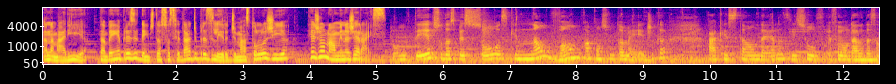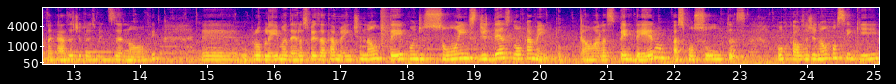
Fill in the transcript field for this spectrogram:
Ana Maria também é presidente da Sociedade Brasileira de Mastologia, Regional Minas Gerais. Um terço das pessoas que não vão à consulta médica, a questão delas, isso foi um dado da Santa Casa de 2019. É, o problema delas foi exatamente não ter condições de deslocamento. Então, elas perderam as consultas por causa de não conseguir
